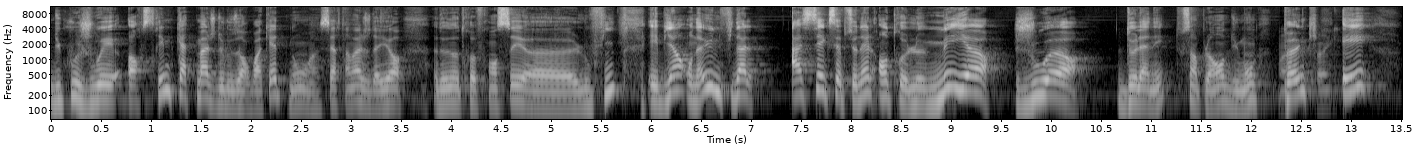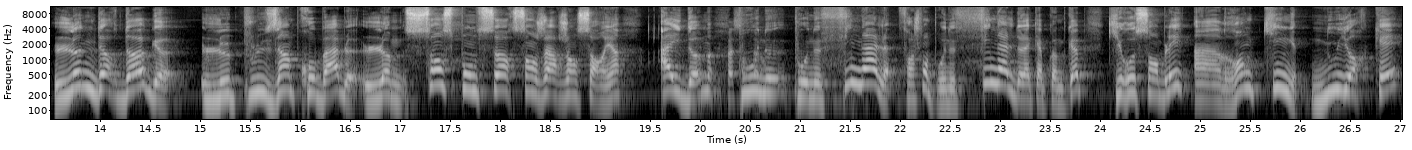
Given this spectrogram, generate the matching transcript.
du coup joués hors stream, 4 matchs de loser bracket, dont un certain match d'ailleurs de notre français euh, Luffy, eh bien on a eu une finale assez exceptionnelle entre le meilleur joueur de l'année, tout simplement, du monde, Punk, Punk. et l'underdog le plus improbable, l'homme sans sponsor, sans argent, sans rien, Idom, pour une, pour une finale, franchement, pour une finale de la Capcom Cup qui ressemblait à un ranking new-yorkais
